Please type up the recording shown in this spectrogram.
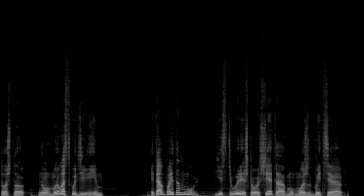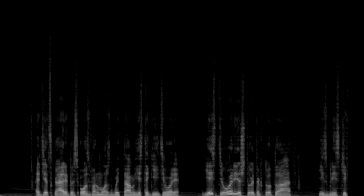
То, что, ну, мы вас удивим. И там поэтому есть теория, что вообще это может быть э, отец Гарри, то есть Осборн может быть там. Есть такие теории. Есть теория, что это кто-то из близких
